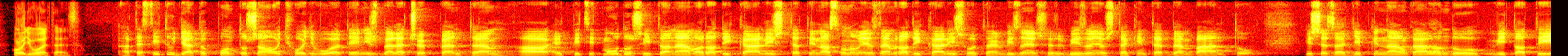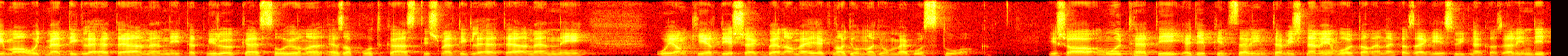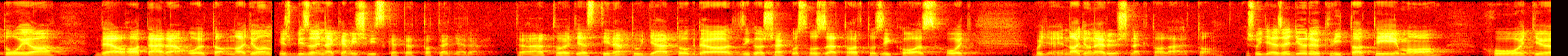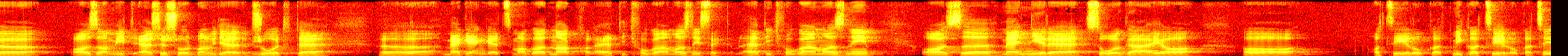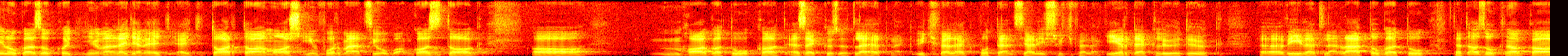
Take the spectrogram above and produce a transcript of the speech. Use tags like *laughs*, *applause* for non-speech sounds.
Hogy volt ez? Hát ezt itt tudjátok pontosan, hogy hogy volt, én is belecsöppentem. A, egy picit módosítanám a radikális, tehát én azt mondom, hogy ez nem radikális volt, hanem bizonyos, bizonyos tekintetben bántó. És ez egyébként nálunk állandó vita téma, hogy meddig lehet elmenni, tehát miről kell szóljon ez a podcast, és meddig lehet elmenni olyan kérdésekben, amelyek nagyon-nagyon megosztóak. És a múlt heti egyébként szerintem is, nem én voltam ennek az egész ügynek az elindítója, de a határán voltam nagyon, és bizony nekem is viszketett a tenyerem. Tehát, hogy ezt ti nem tudjátok, de az igazsághoz hozzátartozik az, hogy hogy nagyon erősnek találtam. És ugye ez egy örök vita téma, hogy az, amit elsősorban ugye Zsolt te megengedsz magadnak, ha lehet így fogalmazni, szerintem lehet így fogalmazni, az mennyire szolgálja a, a célokat. Mik a célok? A célok azok, hogy nyilván legyen egy, egy tartalmas, információban gazdag, a hallgatókat ezek között lehetnek ügyfelek, potenciális ügyfelek, érdeklődők, eh, véletlen látogatók, tehát azoknak a,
